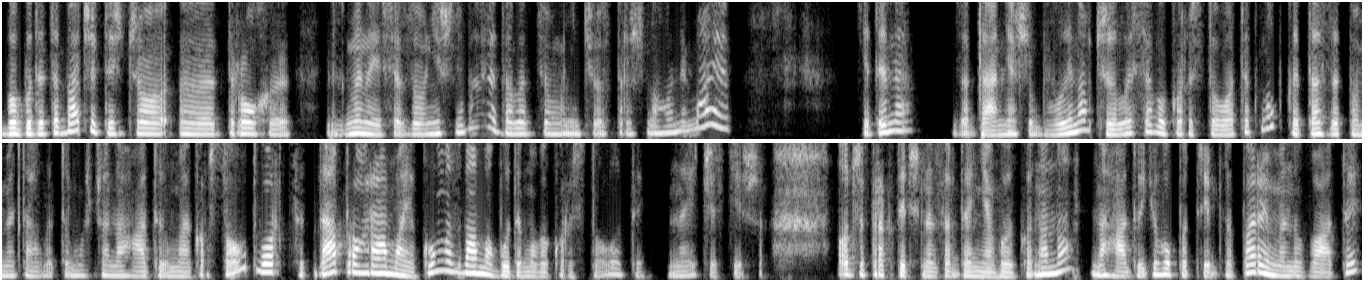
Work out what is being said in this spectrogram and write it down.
Ви будете бачити, що е, трохи змінився зовнішній вигляд, але в цьому нічого страшного немає. Єдине завдання, щоб ви навчилися використовувати кнопки та запам'ятали, тому що, нагадую, Microsoft Word – це та програма, яку ми з вами будемо використовувати найчастіше. Отже, практичне завдання виконано. Нагадую, його потрібно перейменувати.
